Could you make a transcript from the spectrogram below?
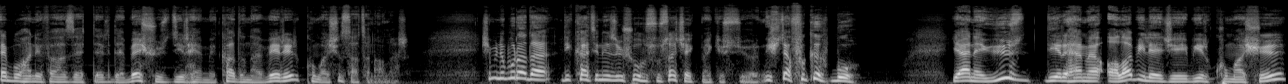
Ebu Hanife Hazretleri de 500 dirhemi kadına verir, kumaşı satın alır. Şimdi burada dikkatinizi şu hususa çekmek istiyorum. İşte fıkıh bu. Yani 100 dirheme alabileceği bir kumaşı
